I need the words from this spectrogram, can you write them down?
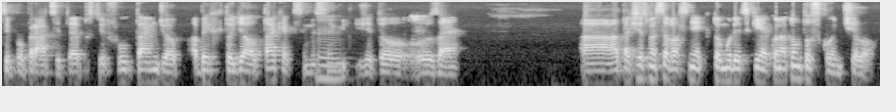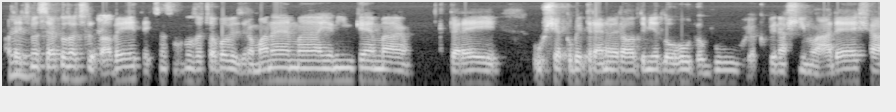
si po práci, to je prostě full time job, abych to dělal tak, jak si myslím, hmm. že to lze. A takže jsme se vlastně k tomu vždycky jako na tom to skončilo. A teď hmm. jsme se jako začali bavit, teď jsem se o tom začal bavit s Romanem Jenínkem, který už jakoby trénuje relativně dlouhou dobu jakoby naší mládež a,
